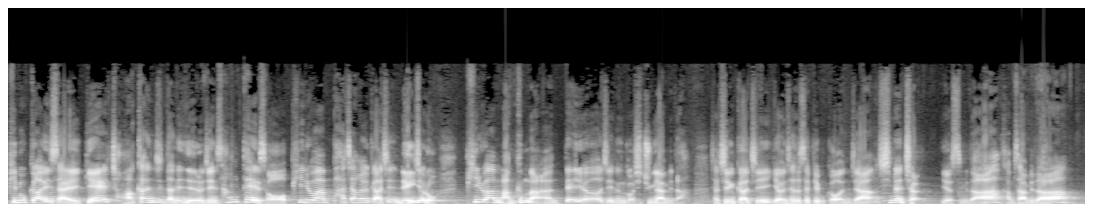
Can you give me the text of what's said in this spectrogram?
피부과 의사에게 정확한 진단이 내려진 상태에서 필요한 파장을 가진 레이저로 필요한 만큼만 때려지는 것이 중요합니다. 자, 지금까지 연세대세 피부과 원장 심현철이었습니다. 감사합니다.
